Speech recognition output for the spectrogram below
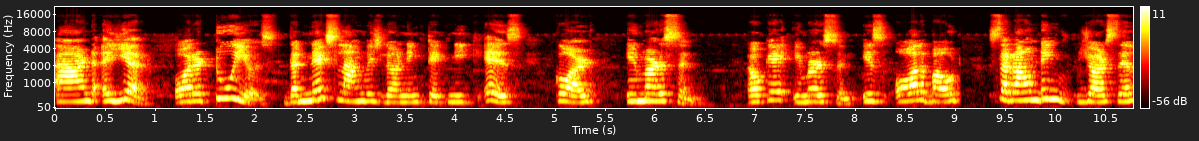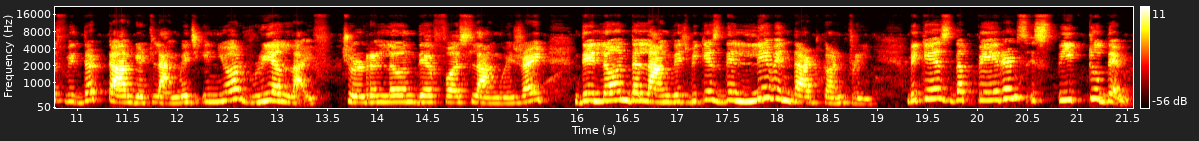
and a year or a two years. The next language learning technique is called immersion. Okay immersion is all about surrounding yourself with the target language in your real life. Children learn their first language right? They learn the language because they live in that country because the parents speak to them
